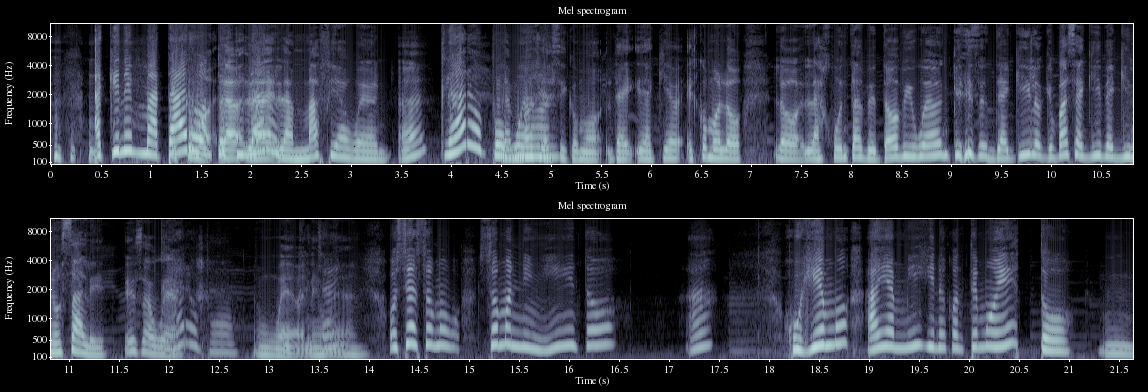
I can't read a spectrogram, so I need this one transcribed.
A quienes Es mataron, la- la- las mafias, weón, ¿ah? claro, po, las mafias así como de, de aquí es como lo, lo- las juntas de Toby, weón, que dicen de aquí lo que pasa aquí de aquí no sale. Esa weón. Claro, po. Un weón, es weón. O sea, somos somos niñitos. ¿Ah? Juguemos, ay, amigui, no contemos esto. Mm.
